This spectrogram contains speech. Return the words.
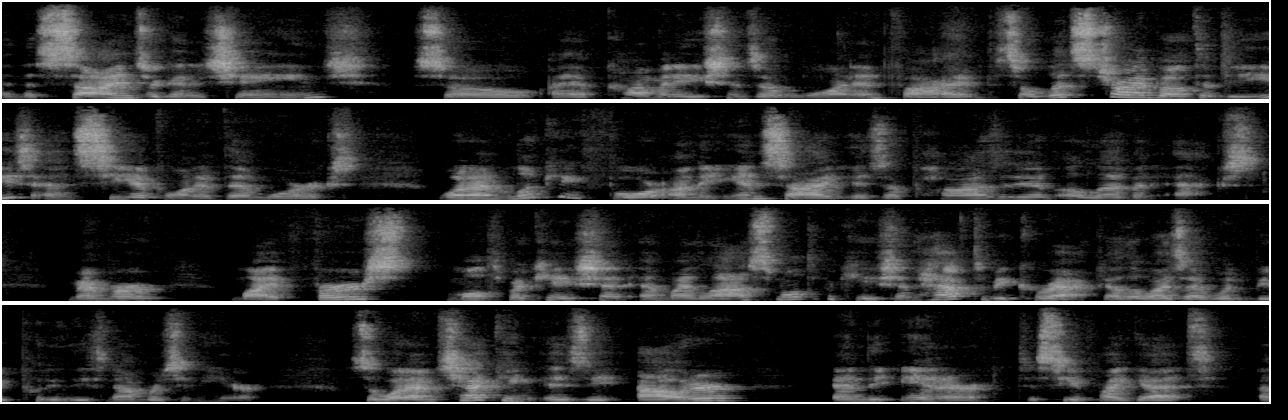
and the signs are going to change. So I have combinations of 1 and 5. So let's try both of these and see if one of them works. What I'm looking for on the inside is a positive 11x. Remember, my first multiplication and my last multiplication have to be correct. Otherwise, I wouldn't be putting these numbers in here. So what I'm checking is the outer and the inner to see if I get a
